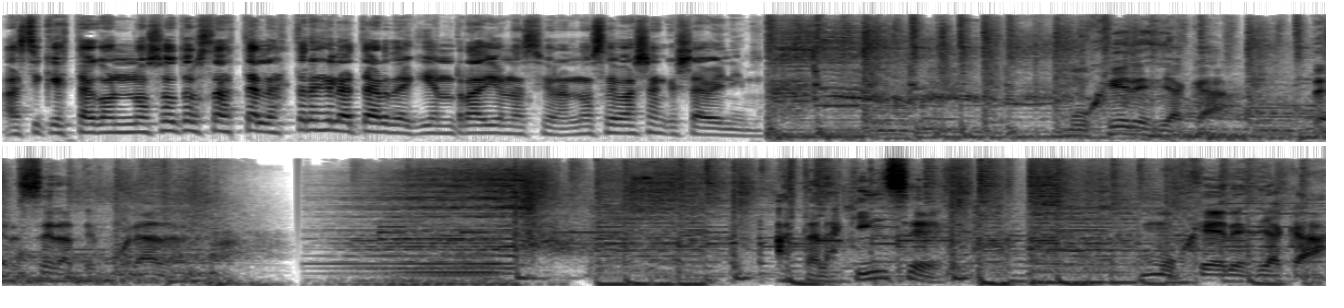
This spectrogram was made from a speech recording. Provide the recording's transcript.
Así que está con nosotros hasta las 3 de la tarde aquí en Radio Nacional. No se vayan que ya venimos. Mujeres de Acá, tercera temporada. Hasta las 15. Mujeres de Acá.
